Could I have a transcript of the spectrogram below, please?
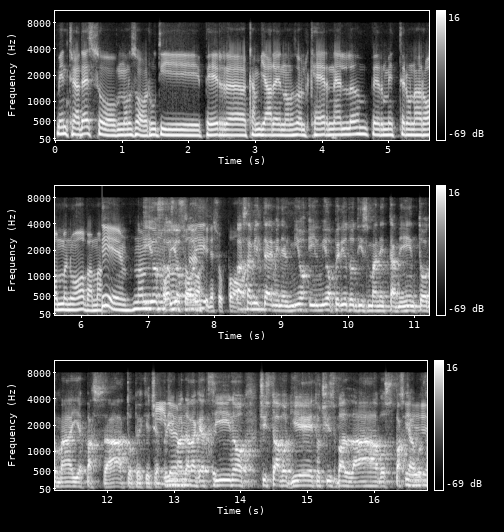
Mentre adesso, non lo so, ruti per cambiare, non lo so, il kernel, per mettere una ROM nuova, ma sì, non, io, so, io poi, passami il termine, il mio, il mio, periodo di smanettamento ormai è passato, perché cioè, prima da ragazzino ci stavo dietro, ci sballavo, spaccavo, sì.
